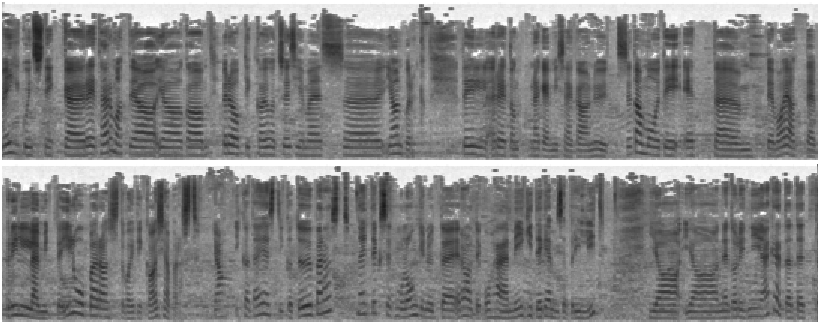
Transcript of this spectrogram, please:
meigikunstnik Reet Härmat ja, ja ka pereoptika juhatuse esimees äh, Jaan Põrk. Teil, Reet, on nägemisega nüüd sedamoodi, et ähm, te vajate prille mitte ilu pärast, vaid ikka asja pärast. jah, ikka täiesti ikka töö pärast, näiteks, et mul ongi nüüd eraldi kohe meigi tegemise prillid. Ja, ja need olid nii ägedad, et,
